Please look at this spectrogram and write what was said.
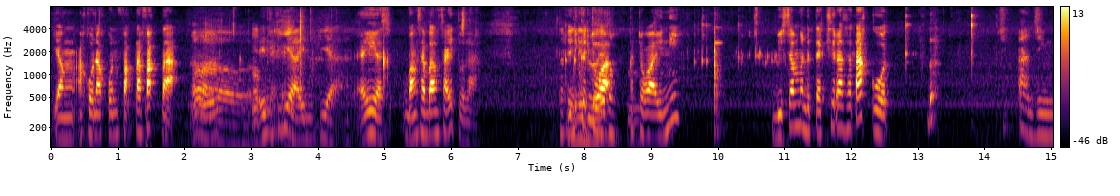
yang akun-akun fakta-fakta. Oh, Oke. India, India. Eh, iya, bangsa-bangsa itulah. Jadi Ini dulu ya, kecoa, Bang. kecoa ini bisa mendeteksi rasa takut. Si anjing,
